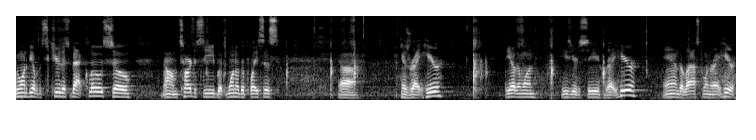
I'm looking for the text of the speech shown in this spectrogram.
we want to be able to secure this back closed so um, it's hard to see but one of the places uh, is right here. The other one easier to see right here. And the last one right here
